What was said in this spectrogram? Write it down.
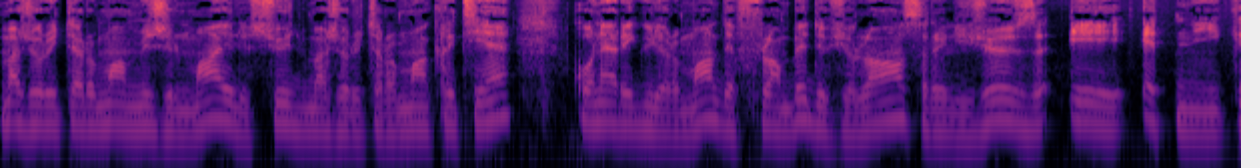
majoritairement musulman, et le sud majoritairement chrétien chrétien connaît régulièrement des flambées de violences religieuses et ethniques.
